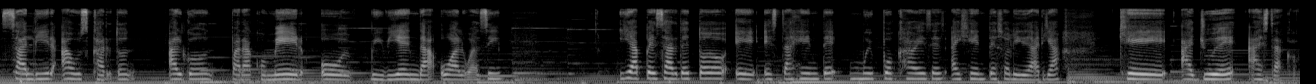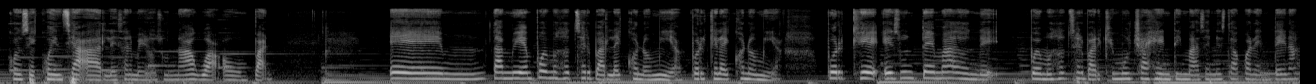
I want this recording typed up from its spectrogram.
salir a buscar algo para comer o vivienda o algo así. Y a pesar de todo, eh, esta gente, muy pocas veces hay gente solidaria que ayude a esta consecuencia a darles al menos un agua o un pan. Em, también podemos observar la economía. ¿Por qué la economía? Porque es un tema donde podemos observar que mucha gente, y más en esta cuarentena,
